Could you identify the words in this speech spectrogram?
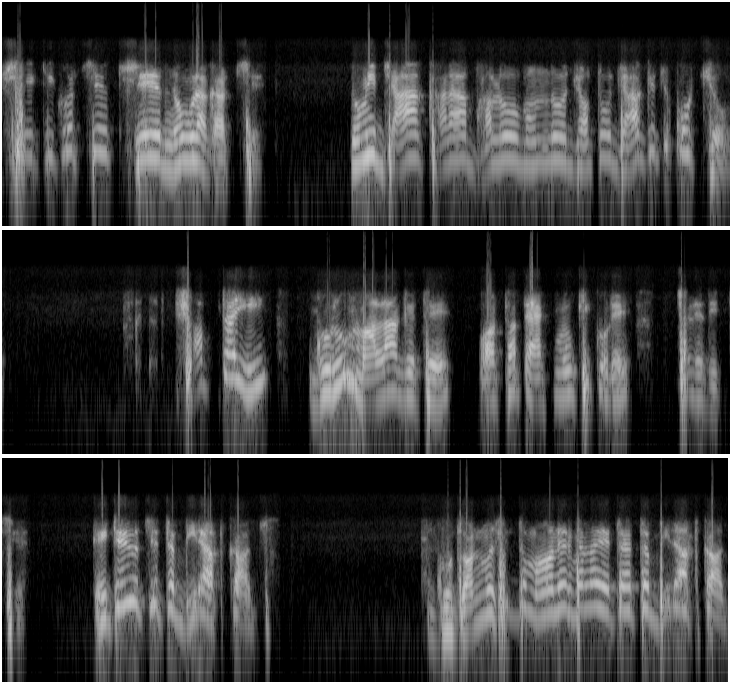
সে কি করছে? সে নোংরা কাটছে। তুমি যা খারাপ, ভালো, মন্দ, যত যা কিছু করছ, সবটাই গুরু মালা গেঁথে অর্থাৎ একমুখী করে ছেড়ে দিচ্ছে। এইটাই হচ্ছে একটা বিরাট কাজ। জন্মসিদ্ধ মহানের বেলায় এটা একটা বিরাট কাজ।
